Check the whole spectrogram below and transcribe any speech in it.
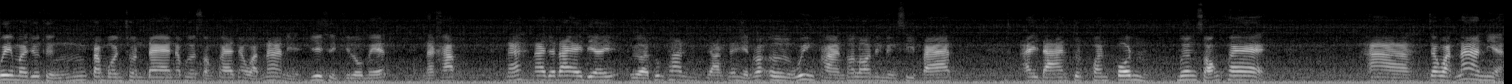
วิ่งมาจนถึงตำบลชนแดนอำเภอสองแควจังหวัดน่านนี่20 กิโลเมตรนะครับ นะน่าจะได้ไอเดียเผื่อทุกท่านอยากจะเห็นว่าเออวิ่งผ่านทล1148 ไอดานจุดผ่อนปลนเมืองสองแควอ่าจังหวัดน่านเนี่ย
